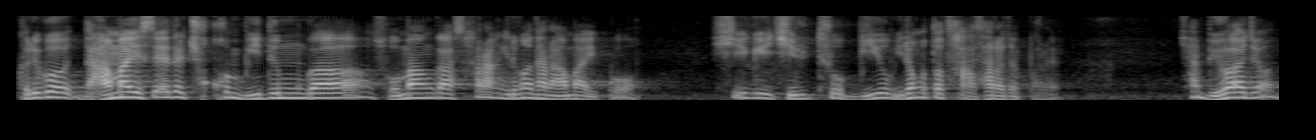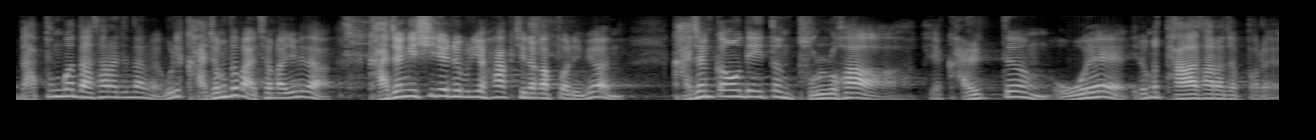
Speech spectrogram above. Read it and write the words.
그리고 남아 있어야 될 조금 믿음과 소망과 사랑 이런 건 다 남아 있고 시기, 질투, 미움 이런 것도 다 사라져 버려요. 참 묘하죠. 나쁜 건 다 사라진다는 거예요. 우리 가정도 마찬가지입니다. 가정의 시련의 불이 확 지나가 버리면 가정 가운데 있던 불화, 갈등, 오해 이런 건 다 사라져 버려요.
